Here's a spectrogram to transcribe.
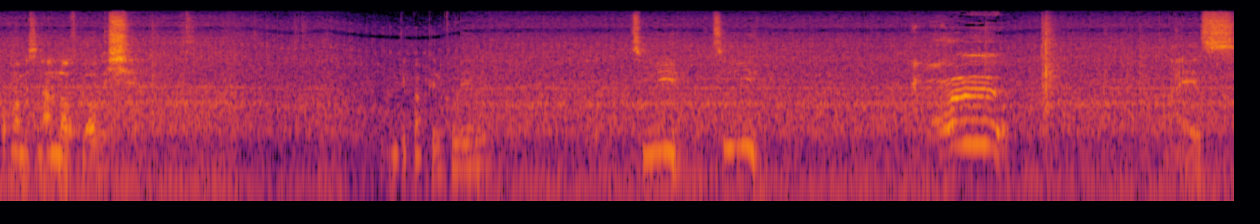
Braucht mal ein bisschen Anlauf, glaube ich. Dann geht mal Pin, Kollege. Zieh, zieh. Jawohl. Nice.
